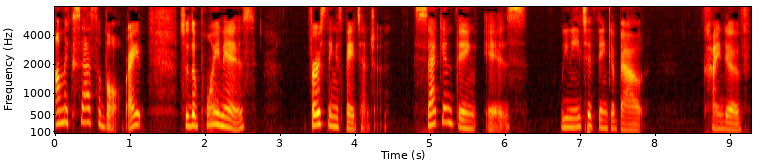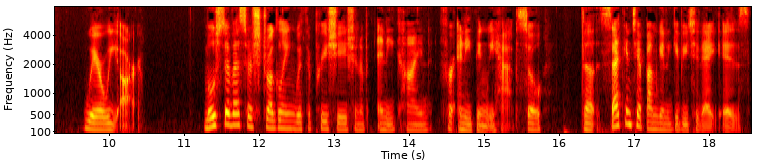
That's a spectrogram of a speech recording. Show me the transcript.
I'm accessible, right? So the point is, first thing is pay attention. Second thing is we need to think about kind of where we are. Most of us are struggling with appreciation of any kind for anything we have. So the second tip I'm going to give you today is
